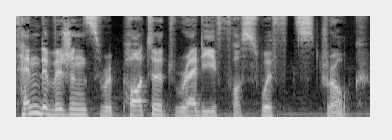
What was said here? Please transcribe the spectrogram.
10 divisions reported ready for swift stroke.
